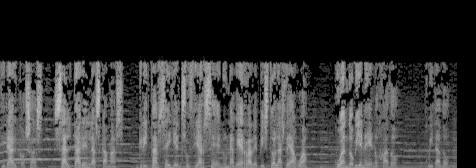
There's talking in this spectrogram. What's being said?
tirar cosas, saltar en las camas, gritarse y ensuciarse en una guerra de pistolas de agua. Cuando viene enojado. Cuidado.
